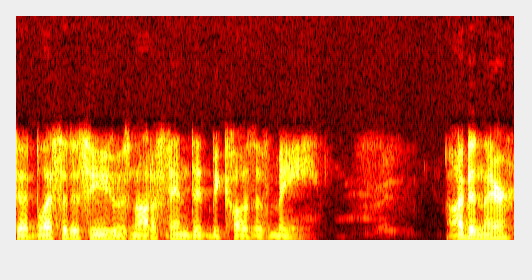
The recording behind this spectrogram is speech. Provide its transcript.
said, Blessed is he who is not offended because of me. I've been there.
